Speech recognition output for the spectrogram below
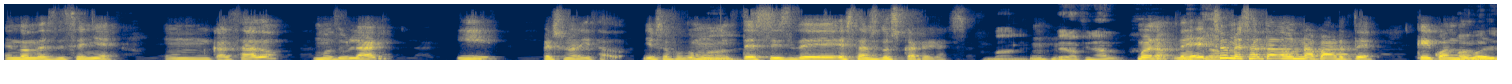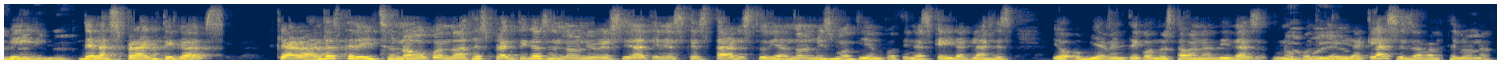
Entonces diseñé un calzado modular y personalizado. Y eso fue como mi Vale. tesis de estas dos carreras. Vale. Pero al final, Bueno, de que hecho me he saltado una parte, que cuando Vale, volví dime, dime. de las prácticas, claro, antes te he dicho, no, cuando haces prácticas en la universidad tienes que estar estudiando al mismo tiempo, tienes que ir a clases. Yo, obviamente, cuando estaba en Adidas no, No podía podía. ir a clases a Barcelona.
